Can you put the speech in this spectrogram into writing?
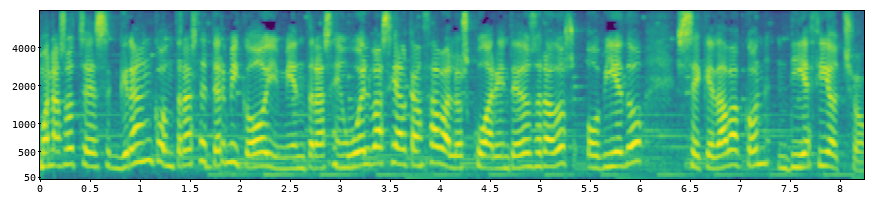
Buenas noches. Gran contraste térmico hoy. Mientras en Huelva se alcanzaba los 42 grados, Oviedo se quedaba con 18.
